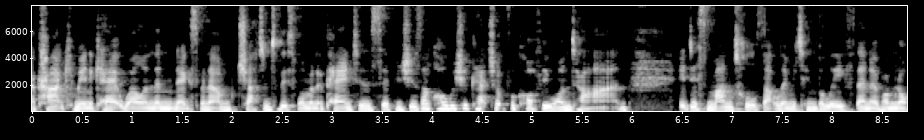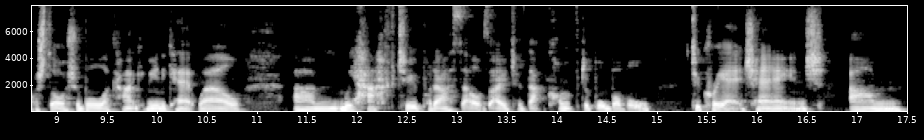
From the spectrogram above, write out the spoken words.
I can't communicate well, and then next minute I'm chatting to this woman at painting and Sip, and she's like, "Oh, we should catch up for coffee one time." It dismantles that limiting belief then of I'm not sociable, I can't communicate well. Um, we have to put ourselves out of that comfortable bubble to create change. Um,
